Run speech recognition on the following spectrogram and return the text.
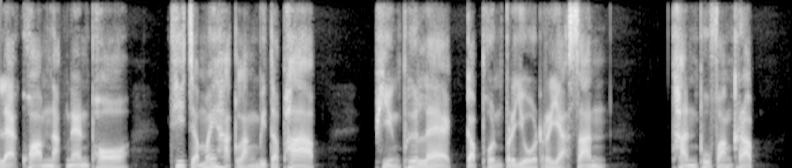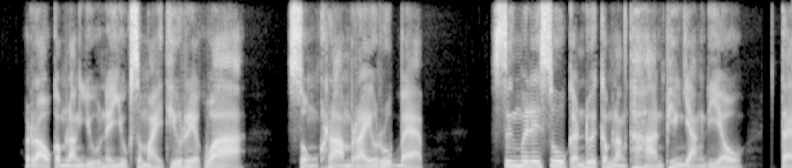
และความหนักแน่นพอ ที่จะไม่หักหลังมิตรภาพ เพียงเพื่อแลกกับผลประโยชน์ระยะสั้น ท่านผู้ฟังครับ เรากำลังอยู่ในยุคสมัยที่เรียกว่า สงครามไร้รูปแบบ ซึ่งไม่ได้สู้กันด้วยกำลังทหารเพียงอย่างเดียว แต่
